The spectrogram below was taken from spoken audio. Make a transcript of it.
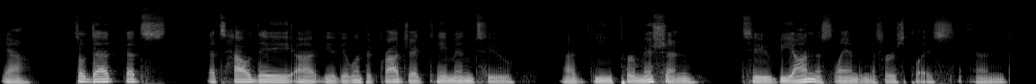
Yeah, so that that's that's how they uh, you know the Olympic project came into uh, the permission to be on this land in the first place, and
